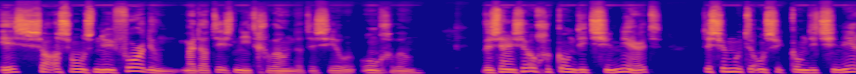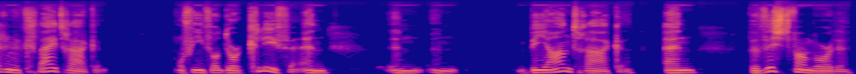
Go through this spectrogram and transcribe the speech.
is zoals we ons nu voordoen. Maar dat is niet gewoon, dat is heel ongewoon. We zijn zo geconditioneerd, dus we moeten onze conditioneringen kwijtraken. Of in ieder geval doorklieven en een, een beyond raken. En bewust van worden.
